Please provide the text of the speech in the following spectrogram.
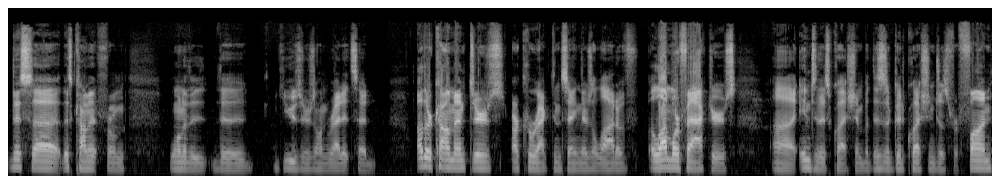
this uh, this comment from one of the the users on Reddit said other commenters are correct in saying there's a lot of a lot more factors uh, into this question, but this is a good question just for fun.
